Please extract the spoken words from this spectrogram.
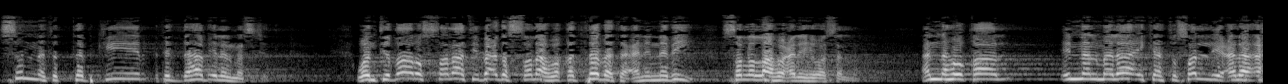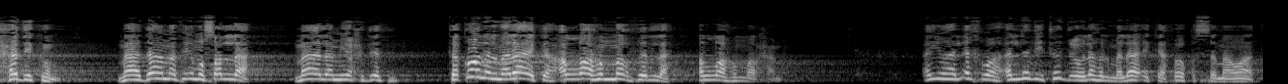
سنة التبكير في الذهاب إلى المسجد. وانتظار الصلاة بعد الصلاة وقد ثبت عن النبي صلى الله عليه وسلم أنه قال إن الملائكة تصلي على أحدكم ما دام في مصلاه ما لم يحدث. تقول الملائكة اللهم اغفر له اللهم ارحمه. أيها الإخوة الذي تدعو له الملائكة فوق السماوات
